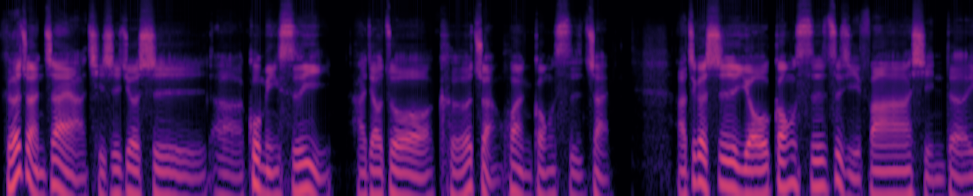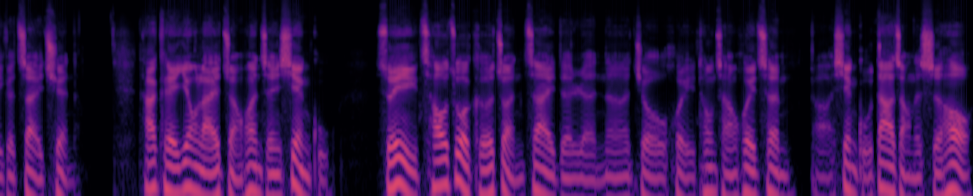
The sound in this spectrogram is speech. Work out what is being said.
可转债啊，其实就是呃，顾名思义，它叫做可转换公司债啊。这个是由公司自己发行的一个债券，它可以用来转换成现股。所以操作可转债的人呢，就会通常会趁啊现股大涨的时候，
